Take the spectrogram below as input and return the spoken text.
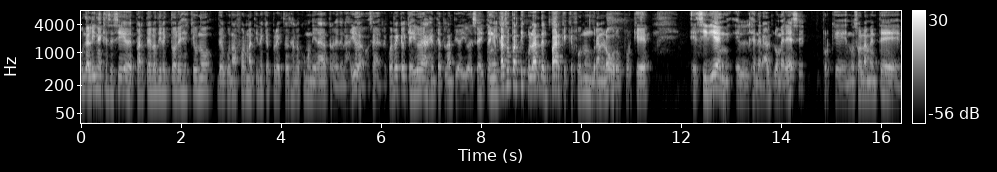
una línea que se sigue de parte de los directores es que uno de alguna forma tiene que proyectarse en la comunidad a través de las ayudas. O sea, recuerde que el que ayuda es la gente Atlántida USA. En el caso particular del parque, que fue un gran logro, porque eh, si bien el general lo merece, porque no solamente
